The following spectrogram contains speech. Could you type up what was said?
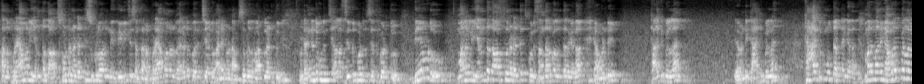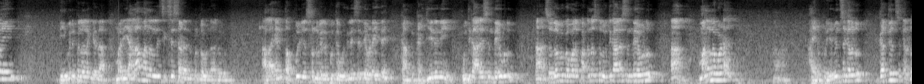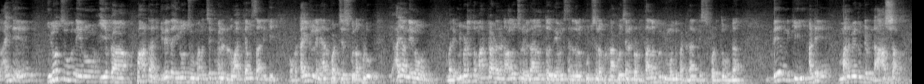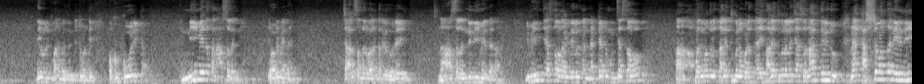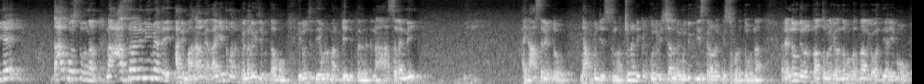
తన ప్రేమను ఎంత దాచుకుంటున్నాడంటే శుక్రవారం నేను తెలియజేశాను. తన ప్రేమను వెల్లడపరిచాడు అనేటువంటి అంశం మీద మాట్లాడుతూ వీటన్నిటి గురించి అలా సిద్ధపడుతూ సిద్ధపడుతూ దేవుడు మనల్ని ఎంత దాస్తున్నాడంటే కొన్ని సందర్భాలు ఉంటారు కదా. ఏమండి? కాకి పిల్ల? ఏమండి? కాకి పిల్ల? కాకి ముద్ద అంటాం కదా. మరి మనం ఎవరి పిల్లవి? దేవుని పిల్లలం కదా. మరి ఎలా మనల్ని శిక్షిస్తాడు అనుకుంటూ ఉన్నారు? అలాగని తప్పులు చేసుకుంటూ వెళ్ళిపోతే వదిలేసే దేవుడైతే కాదు. కయ్యని ఉతికారేసిన దేవుడు ఆ, సొదొమ గొమర పట్టణస్తులు ఉతికారేసిన దేవుడు మనలో కూడా ఆయన ప్రేమించగలడు గద్దించగలడు. అయితే ఈరోజు నేను ఈ యొక్క పాఠానికి లేదా ఈరోజు మనం చెప్పుకున్నటువంటి వాక్యాంశానికి ఒక టైటిల్ నేను ఏర్పాటు చేసుకున్నప్పుడు అయా నేను మరి మిబిడలతో మాట్లాడాలనే మాట్లాడాలని ఆలోచన విధానంతో దేవుని సన్నిధిలో కూర్చున్నప్పుడు నాకు వచ్చినటువంటి తలపు మీ ముందు పెట్టడానికి ఇష్టపడుతూ ఉన్నా దేవునికి అంటే మన మీద ఉండేటువంటి ఆశ దేవునికి మన మీద ఉండేటువంటి ఒక కోరిక నీ మీద తన ఆశలన్నీ. ఎవరి మీద? చాలా సందర్భాలు అంటారు కదా ఒరే నా ఆశలన్నీ నీ మీదనా? నువ్వేం చేస్తావు నాకు తెలియదు. నన్ను నట్టేట ముంచేస్తావో? ఆ, పది మందిలో తలెత్తుకున్న తలెత్తుకునేలా చేస్తావు. నాకు తెలీదు. నా కష్టమంతా నేను నీకే దారిపోస్తూ ఉన్నాను. నా ఆశలన్నీ నీ మీదే. అని మనం ఎలాగైతే మన పిల్లలకి చెబుతామో ఈరోజు దేవుడు మనకేం చెప్తాడంటే నా ఆశలన్నీ ఆయన ఆశలేంటో జ్ఞాపకం చేసుకున్నాం చూడండి ఇక్కడ కొన్ని విషయాలు మేము ముందుకు తీసుకురావడానికి ఇష్టపడుతూ ఉన్నా. రెండవ దినవృత్తాంతముల గ్రంథము పద్నాలుగవ అధ్యాయము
